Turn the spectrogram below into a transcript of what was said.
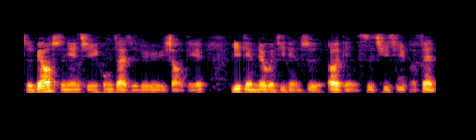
指标十年期公债值利率小跌一点六个基点至二点四七七 percent，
